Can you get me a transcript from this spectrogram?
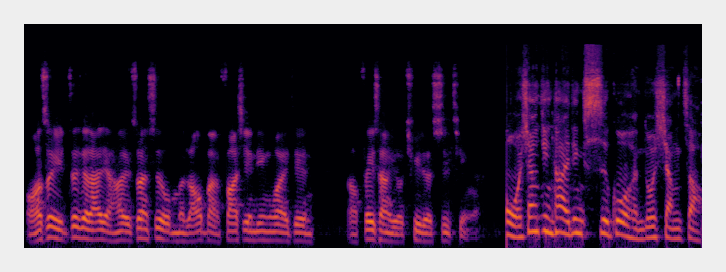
哦，所以这个来讲也算是我们老板发现另外一件啊非常有趣的事情了。我相信他一定试过很多香皂，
